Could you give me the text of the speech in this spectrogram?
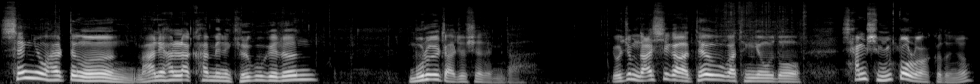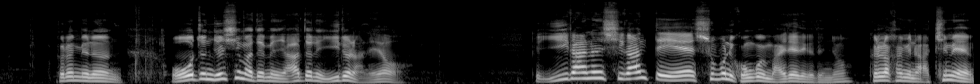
생육 활동은 많이 하려고 하면은 결국에는 물을 잘 주셔야 됩니다. 요즘 날씨가 대구 같은 경우도 36도로 갔거든요. 그러면은 오전 10시만 되면 야들은 일을 안 해요. 그 일하는 시간대에 수분이 공급이 많이 돼야 되거든요. 그러려고 하면 아침에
